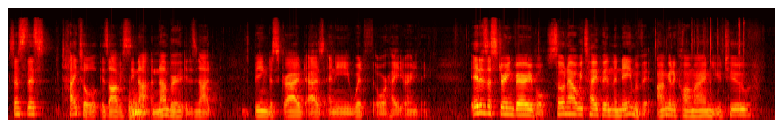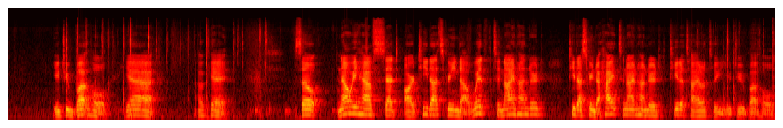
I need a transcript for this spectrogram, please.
since this title is obviously not a number, it is not being described as any width or height or anything. It is a string variable. So now we type in the name of it. I'm going to call mine YouTube, YouTube butthole. Yeah, okay. So now we have set our t.screen.width to 900, t.screen.height to 900, t.title to YouTube butthole.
